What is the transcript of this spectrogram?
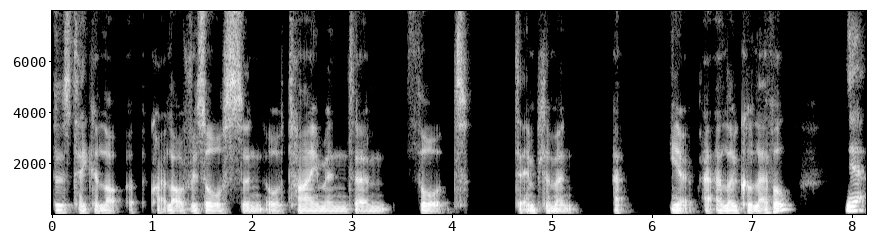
does take a lot, quite a lot of resource and or time and um, thought to implement. At, you know, at a local level. Yeah,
